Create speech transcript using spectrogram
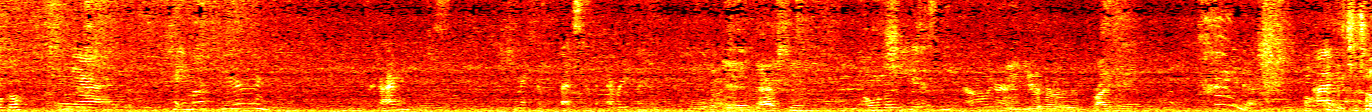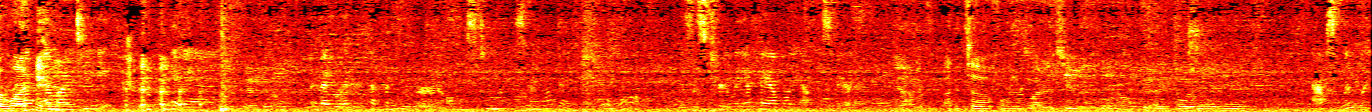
Okay. and came up here and trying to make the best of everything. And Ashton, the owner, She is the owner. and you're her right hand. Kind of. Oh, I- this is her right I'm hand. MIT, and I've been with the company for almost two months now. Oh, this is truly a family atmosphere. Yeah, I can tell from everybody that's here that you know they enjoy being here. Absolutely.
